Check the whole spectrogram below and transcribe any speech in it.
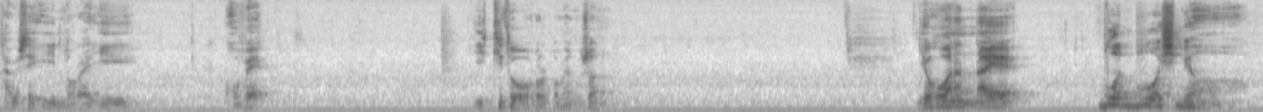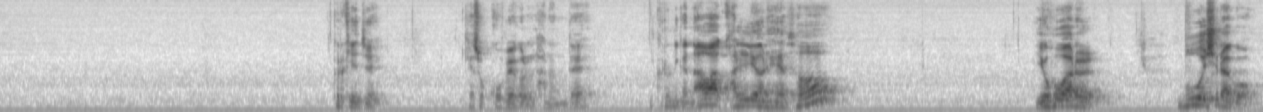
다윗의 이 노래, 이 고백, 이 기도를 보면 우선 여호와는 나의 무엇 무엇이며 그렇게 이제 계속 고백을 하는데 그러니까 나와 관련해서 여호와를 무엇이라고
